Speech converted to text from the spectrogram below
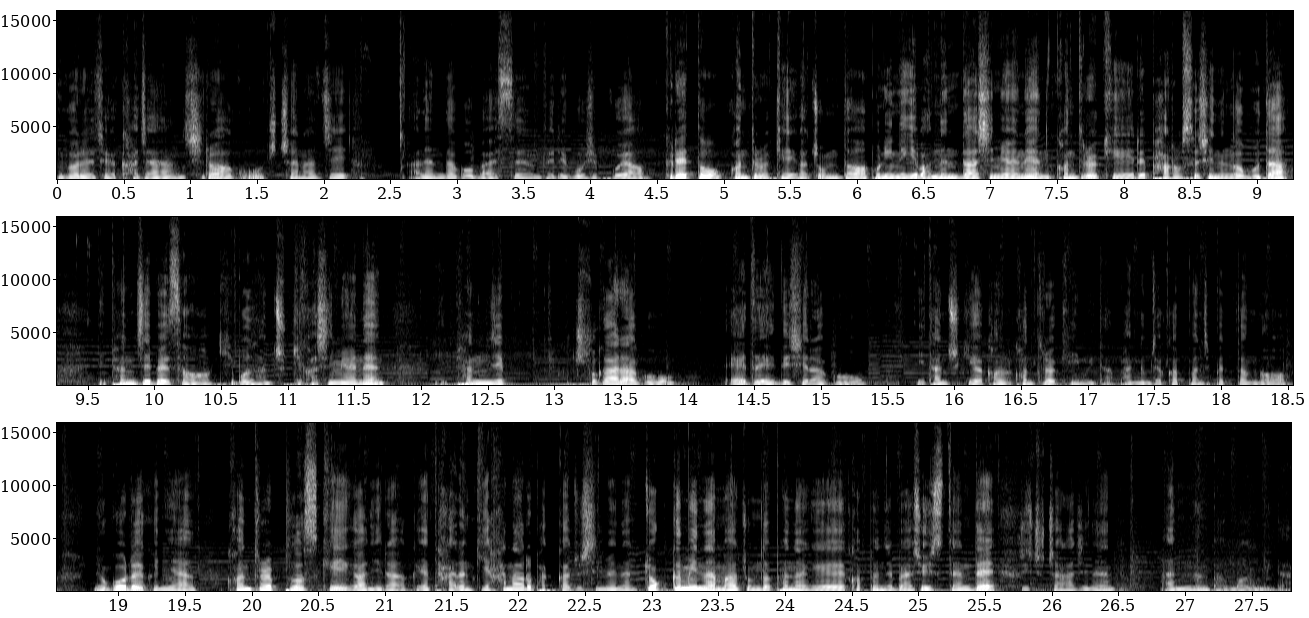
이거를 제가 가장 싫어하고 추천하지 않는다고 말씀드리고 싶고요. 그래도 컨트롤 K가 좀 더 본인에게 맞는다 하시면은 컨트롤 K를 바로 쓰시는 것보다 이 편집에서 키보드 단축키 가시면은 이 편집 추가라고 애드 에딧이라고 이 단축키가 컨- 컨트롤 K입니다. 방금 제가 컷 편집했던 거 요거를 그냥 컨트롤 플러스 K가 아니라 그냥 다른 키 하나로 바꿔주시면은 조금이나마 좀 더 편하게 컷 편집을 할 수 있을 텐데 추천하지는 않는 방법입니다.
